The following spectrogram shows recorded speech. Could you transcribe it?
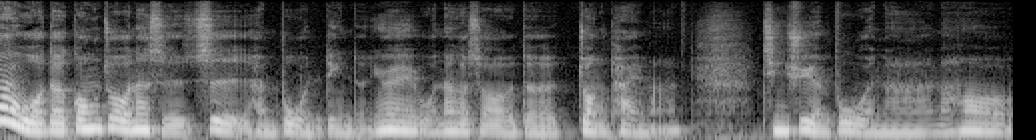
为我的工作那时是很不稳定的，因为我那个时候的状态嘛，情绪很不稳啊，然后，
